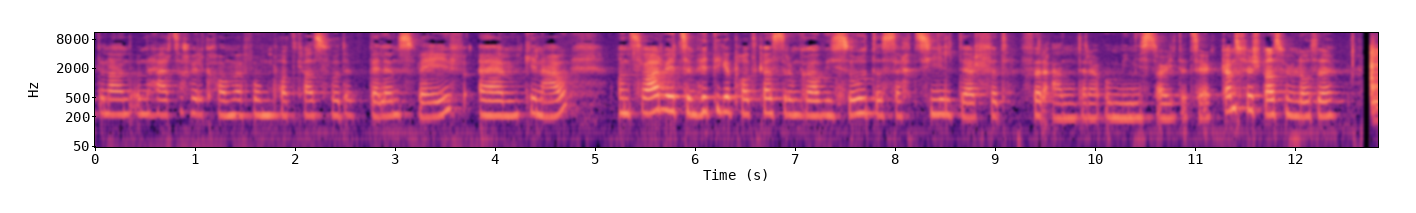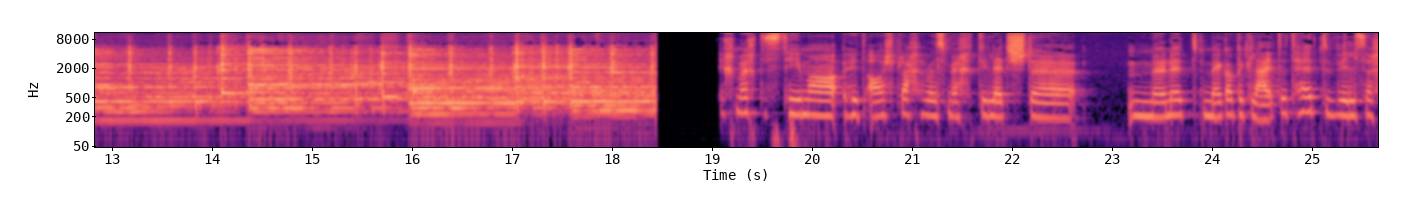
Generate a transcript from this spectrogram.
miteinander und herzlich willkommen vom Podcast von der Balance Wave. Ähm, genau. Und zwar wird es im heutigen Podcast darum gehen, wieso dass sich Ziele dürfen verändern und meine Story dazu. Ganz viel Spaß beim Hören. Ich möchte das Thema heute ansprechen, weil es mich die letzten Monate mega begleitet hat, weil sich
